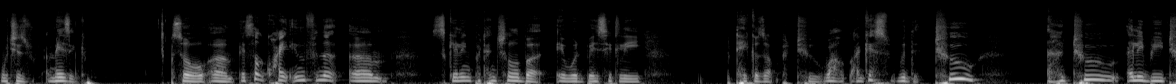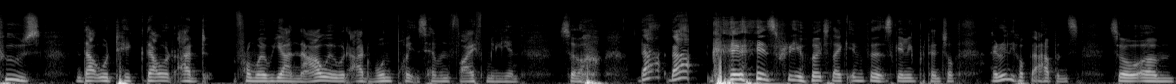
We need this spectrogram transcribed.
which is amazing. So um, it's not quite infinite um, scaling potential, but it would basically take us up to, well, I guess with two two LEB twos, that would take that would add from where we are now, it would add 1.75 million. So that that is pretty much like infinite scaling potential. I really hope that happens. So um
